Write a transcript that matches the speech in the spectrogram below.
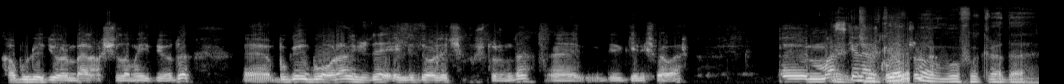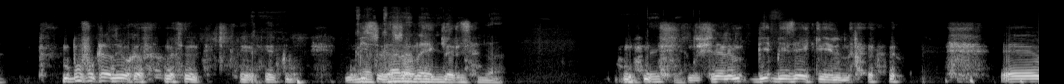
kabul ediyorum ben aşılamayı diyordu. E, bugün bu oran yüzde 54'e çıkmış durumda. E, bir gelişme var. E, maskeler Türk konusunda... yok mu bu fıkrada? Bu fıkrada yok efendim. bir süre sonra ekleriz. Düşünelim biz ekleyelim. E,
